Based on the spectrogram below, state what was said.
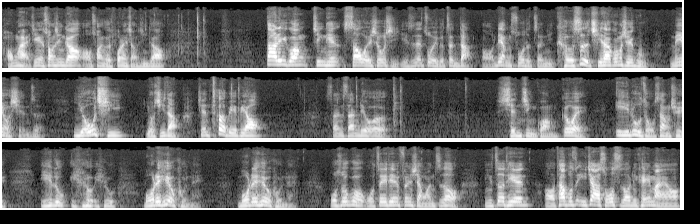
红海今天创新高哦，创一个波段小新高。大力光今天稍微休息，也是在做一个震荡哦，量缩的整理。可是其他光学股没有闲着，尤其有几档今天特别标，三三六二，先进光，各位一路走上去，一路一路一路，没得休困呢，没得休困呢。我说过，我这一天分享完之后，你这天哦，它不是一价锁死哦，你可以买哦。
